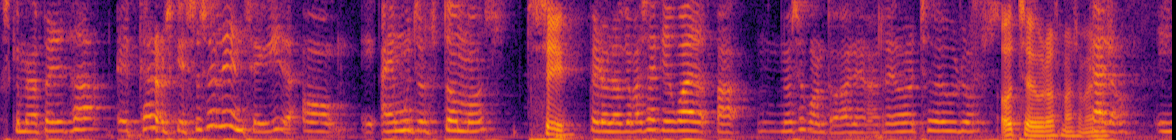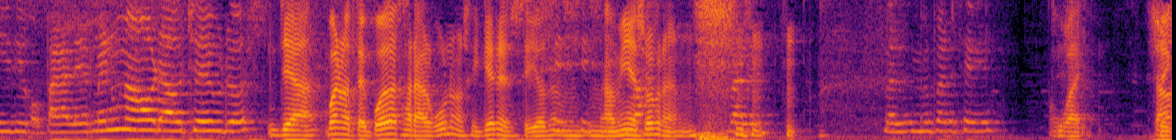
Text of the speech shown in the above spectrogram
Es que me da pereza. eh, claro, es que eso se lee enseguida. O, eh, hay muchos tomos, Sí, pero lo que pasa que igual, pa- no sé cuánto vale, alrededor de 8 euros. 8 euros más o menos. Claro, y digo, para leerme en una hora 8 euros. Ya, bueno, te puedo dejar algunos si quieres. Si yo Sí, sí, sí, a mí me sobran. Vale, vale, me parece bien. Guay. Soy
